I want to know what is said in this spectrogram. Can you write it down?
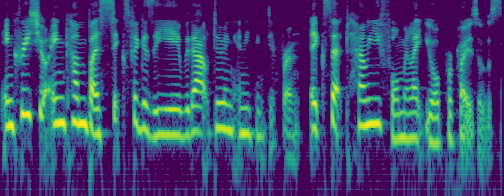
Increase your income by six figures a year without doing anything different, except how you formulate your proposals.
